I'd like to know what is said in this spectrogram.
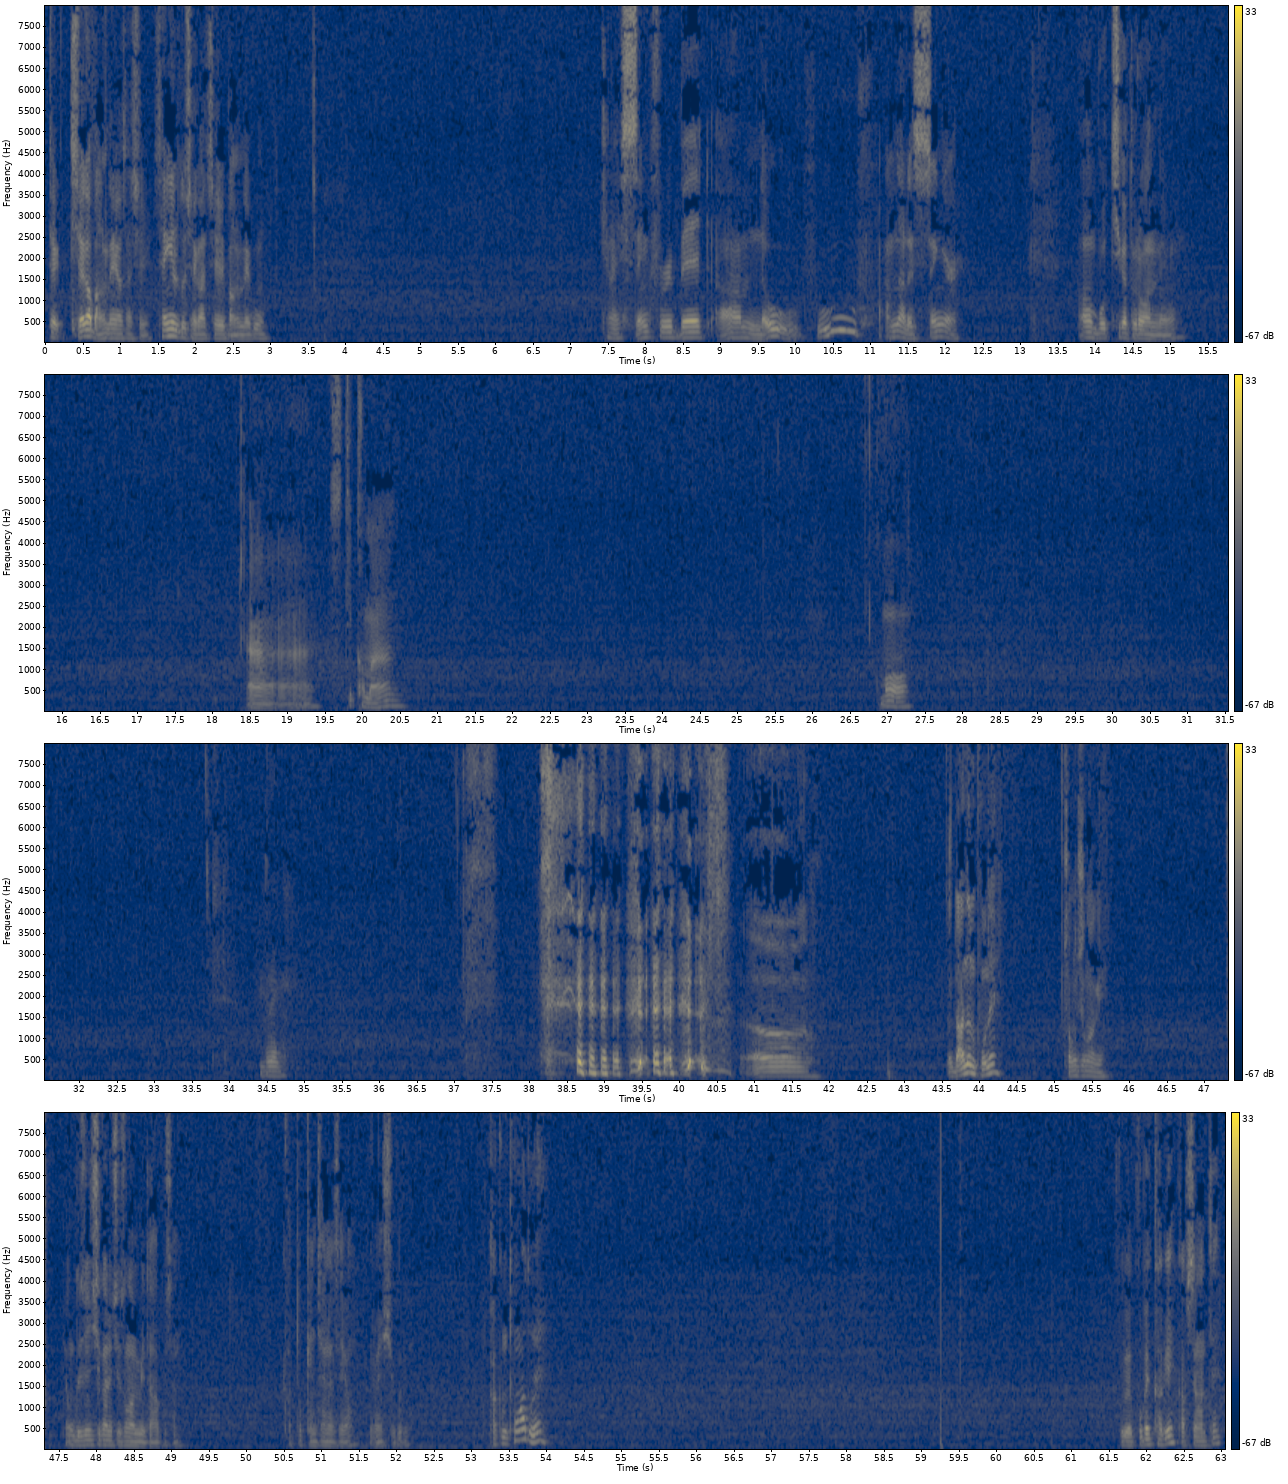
제, 제가 막내요 사실. 생일도 제가 제일 막내고. Can I sing for a bit? Um, no. Ooh, I'm not a singer. 어, 모티가 돌아왔네요. 아, 스티커만. 고마워. 물어봐. 어... 나는 보내. 정중하게. 형 늦은 시간에 죄송합니다 하고선 카톡 괜찮으세요? 이런 식으로 가끔 통화도 해. 왜 고백하게? 갑승한테?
